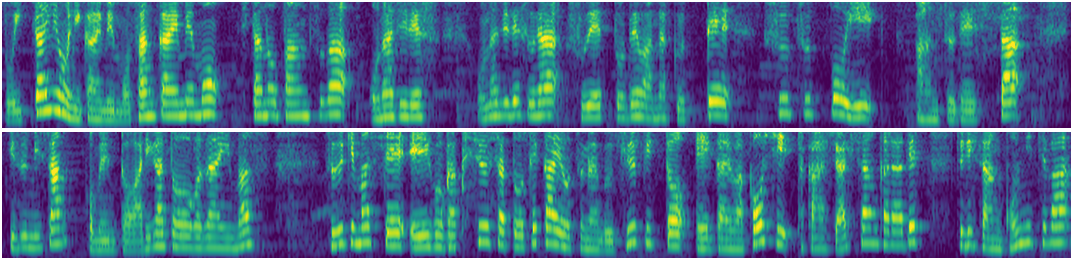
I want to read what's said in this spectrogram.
1回目も2回目も3回目も下のパンツは同じです。同じですがスウェットではなくってスーツっぽいパンツでした。泉さん、コメントありがとうございます。続きまして、英語学習者と世界をつなぐキューピット英会話講師、高橋明さんからです。樹里さん、こんにちは。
